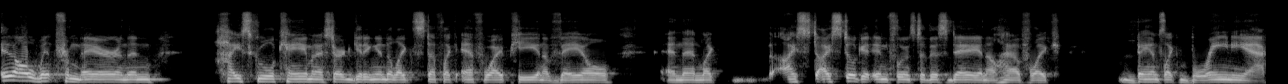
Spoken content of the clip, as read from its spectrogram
it all went from there. And then high school came and I started getting into like stuff like FYP and Avail. And then like I, st- I still get influenced to this day and I'll have like bands like Brainiac,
